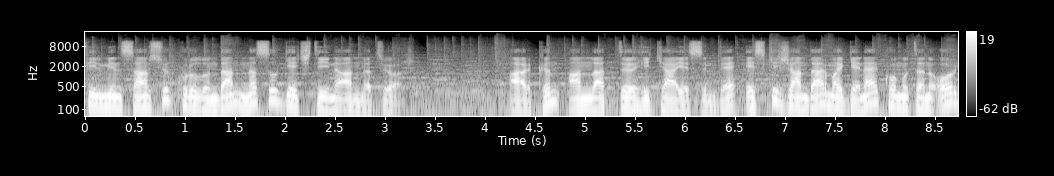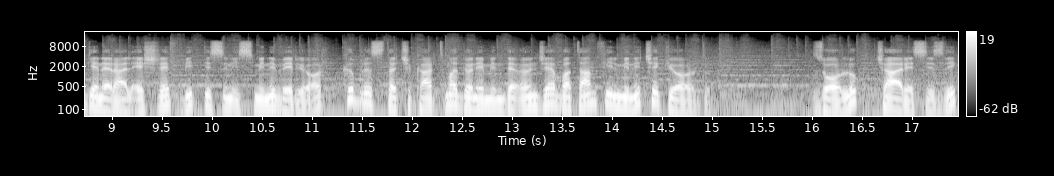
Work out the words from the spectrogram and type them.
filmin sansür kurulundan nasıl geçtiğini anlatıyor. Arkın, anlattığı hikayesinde, eski jandarma genel komutanı Orgeneral Eşref Bitlis'in ismini veriyor, Kıbrıs'ta çıkartma döneminde önce Vatan filmini çekiyorduk. Zorluk, çaresizlik,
